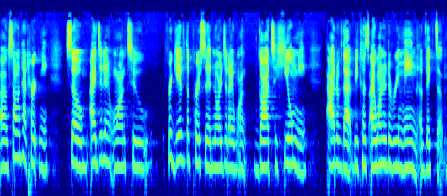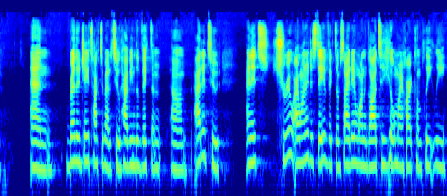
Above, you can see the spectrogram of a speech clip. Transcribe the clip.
uh, someone had hurt me. So I didn't want to forgive the person, nor did I want God to heal me out of that because I wanted to remain a victim. And Brother Jay talked about it too, having the victim um, attitude. And it's true. I wanted to stay a victim, so I didn't want God to heal my heart completely.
